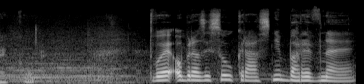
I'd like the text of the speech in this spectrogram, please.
jako... Tvoje obrazy jsou krásně barevné.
